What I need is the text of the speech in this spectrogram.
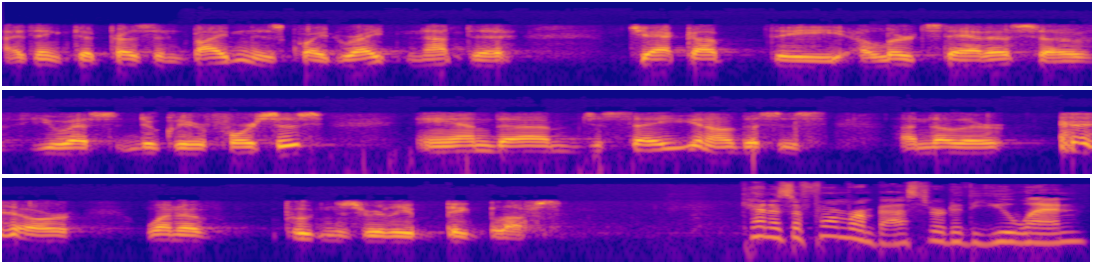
I think that President Biden is quite right not to jack up the alert status of U.S. nuclear forces and um, just say, you know, this is another or one of Putin's really big bluffs. Ken, as a former ambassador to the UN,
